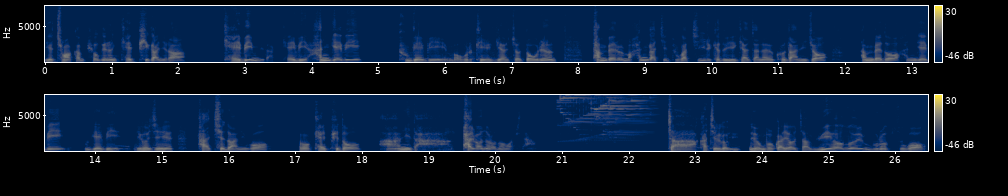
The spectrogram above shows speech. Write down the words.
이게 정확한 표기는 개피가 아니라 개비입니다. 개비. 한 개비, 두 개비, 뭐, 그렇게 얘기하죠. 또 우리는 담배를 뭐 한 가지, 두 가지 이렇게도 얘기하잖아요. 그것도 아니죠. 담배도 한 개비, 두 개비 이거지. 가치도 아니고 또 개피도 아니다. 8번으로 넘어갑시다. 자, 같이 읽어 내용 볼까요? 자, 위험을 무릅쓰고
